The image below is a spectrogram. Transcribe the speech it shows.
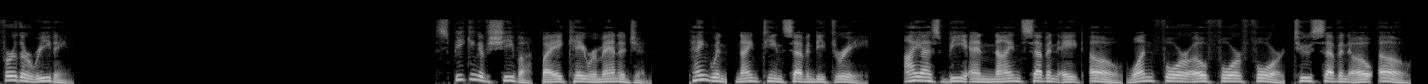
Further reading Speaking of Shiva, by A. K. Ramanujan. Penguin, 1973. ISBN 978 0 14044 270 0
